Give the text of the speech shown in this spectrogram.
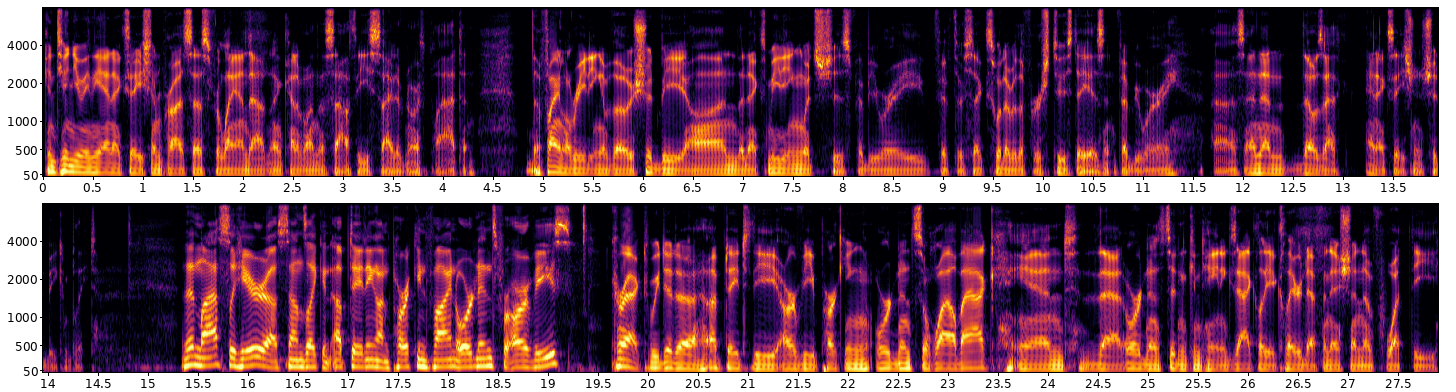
continuing the annexation process for land out and kind of on the southeast side of North Platte. And the final reading of those should be on the next meeting, which is February 5th or 6th, whatever the first Tuesday is in February. Uh, and then those annexations should be complete. And then lastly, here uh, sounds like an updating on parking fine ordinance for RVs. Correct. We did a update to the RV parking ordinance a while back, and that ordinance didn't contain exactly a clear definition of what the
